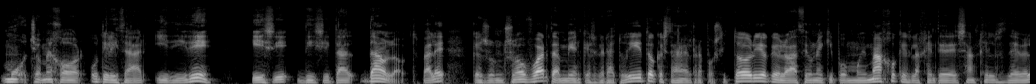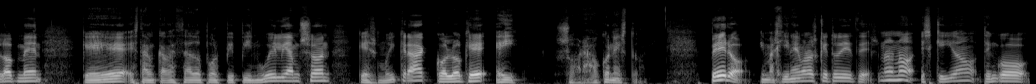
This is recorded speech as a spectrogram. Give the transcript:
mucho mejor utilizar EDD. Easy Digital Downloads, ¿vale? Que es un software también que es gratuito, que está en el repositorio, que lo hace un equipo muy majo, que es la gente de Hills Development, que está encabezado por Pippin Williamson, que es muy crack, con lo que, hey, sobrado con esto. Pero imaginémonos que tú dices, no, no, es que yo tengo,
